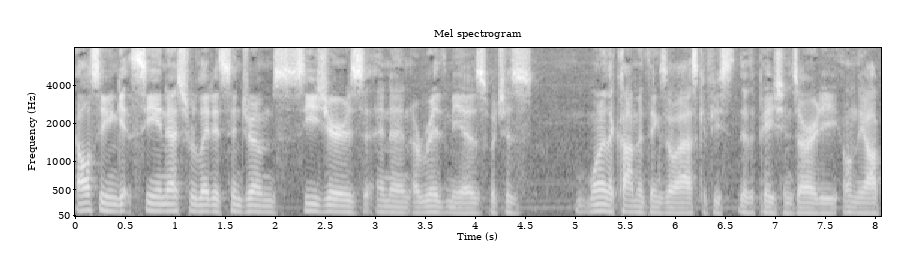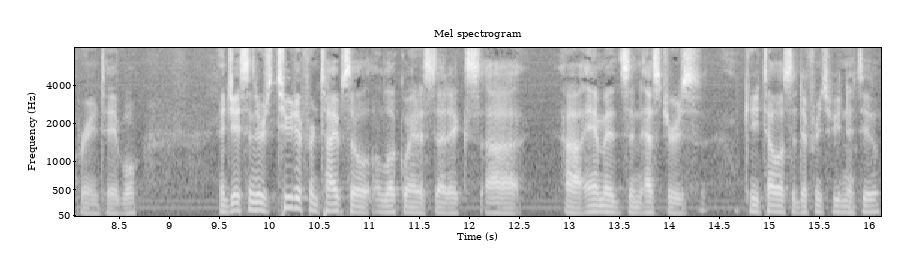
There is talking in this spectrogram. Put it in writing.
also, you can get CNS-related syndromes, seizures, and then arrhythmias, which is one of the common things they'll ask if, you, if the patient's already on the operating table. And Jason, there's two different types of local anesthetics: uh, uh, amides and esters. Can you tell us the difference between the two?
